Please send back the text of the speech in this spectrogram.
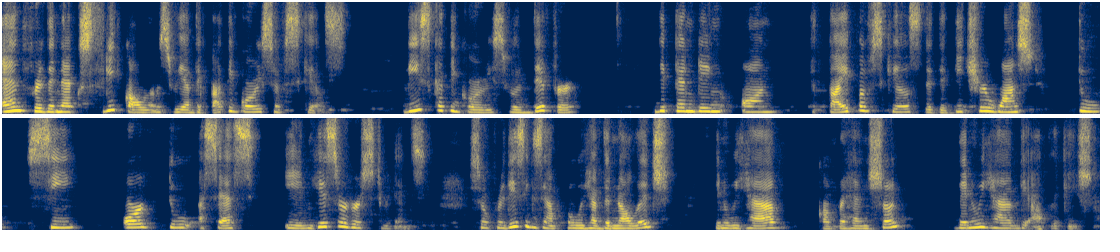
And for the next three columns, we have the categories of skills. These categories will differ depending on the type of skills that the teacher wants to see or to assess in his or her students. So for this example, we have the knowledge, then we have comprehension. Then we have the application.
